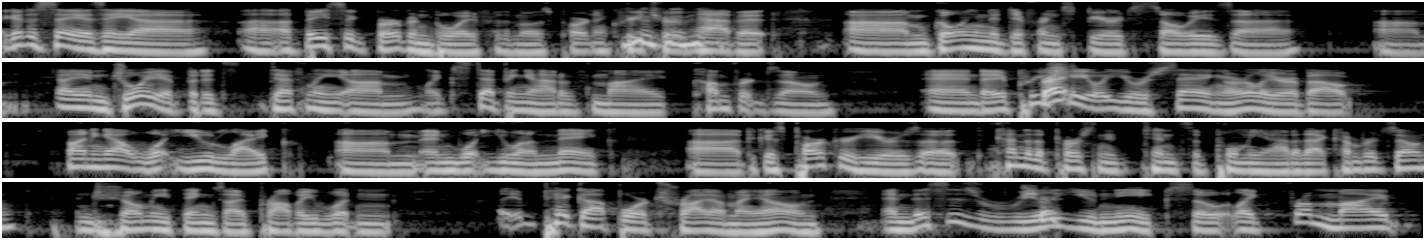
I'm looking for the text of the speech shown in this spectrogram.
I got to say, as a uh, a basic bourbon boy for the most part, and a creature of habit, um, going into different spirits is always. Uh, um, I enjoy it, but it's definitely um, like stepping out of my comfort zone. And I appreciate what you were saying earlier about finding out what you like um, and what you want to make. Uh, because Parker here is uh, kind of the person who tends to pull me out of that comfort zone and show me things I probably wouldn't uh, pick up or try on my own. And this is really unique. So, like from my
